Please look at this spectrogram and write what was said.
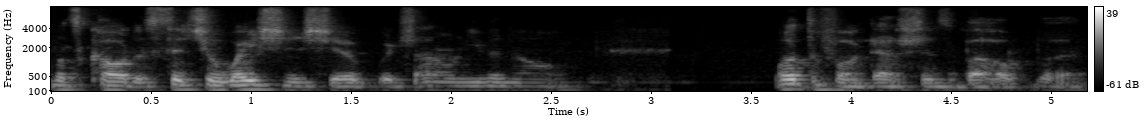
what's called a situationship, which I don't even know what the fuck that shit's about, but.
